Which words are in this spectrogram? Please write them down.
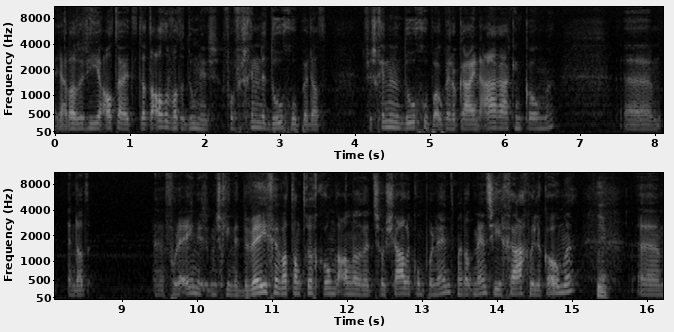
ja, dat, het hier altijd, dat er altijd wat te doen is. Voor verschillende doelgroepen. Dat verschillende doelgroepen ook met elkaar in aanraking komen. Ehm, en dat eh, voor de ene is het misschien het bewegen wat dan terugkomt, de andere het sociale component. Maar dat mensen hier graag willen komen. Ja. Ehm,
